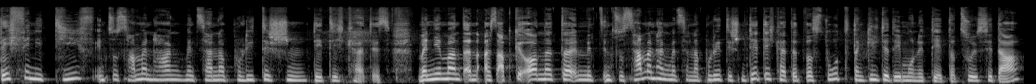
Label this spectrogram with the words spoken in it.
definitiv in Zusammenhang mit seiner politischen Tätigkeit ist. Wenn jemand als Abgeordneter mit, in Zusammenhang mit seiner politischen Tätigkeit etwas tut, dann gilt ja die Immunität. Dazu ist sie da.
